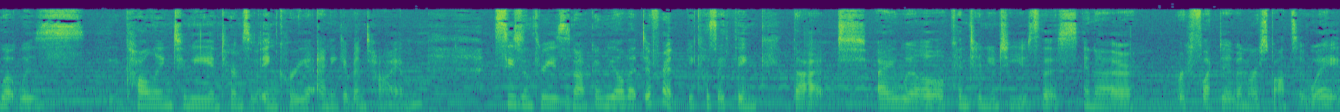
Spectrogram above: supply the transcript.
what was calling to me in terms of inquiry at any given time season three is not going to be all that different because I think that I will continue to use this in a reflective and responsive way.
